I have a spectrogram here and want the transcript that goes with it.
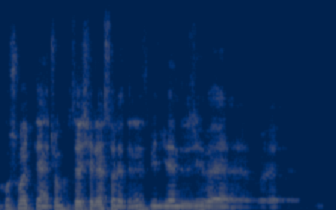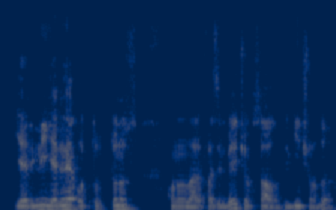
hoşuma gitti yani çok güzel şeyler söylediniz, bilgilendirici ve yerli yerine oturttunuz konuları Fazil Bey. Çok sağ olun. İlginç oldu.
